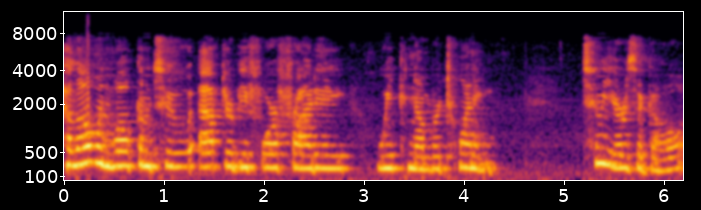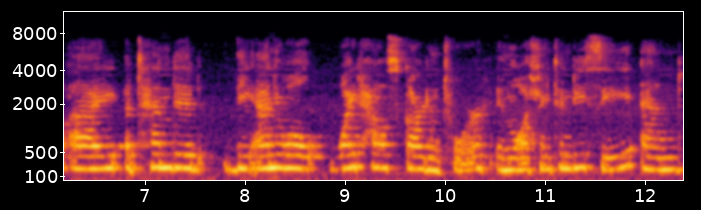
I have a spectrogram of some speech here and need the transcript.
Hello and welcome to After Before Friday, week number 20. Two years ago, I attended the annual White House Garden Tour in Washington, D.C., and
